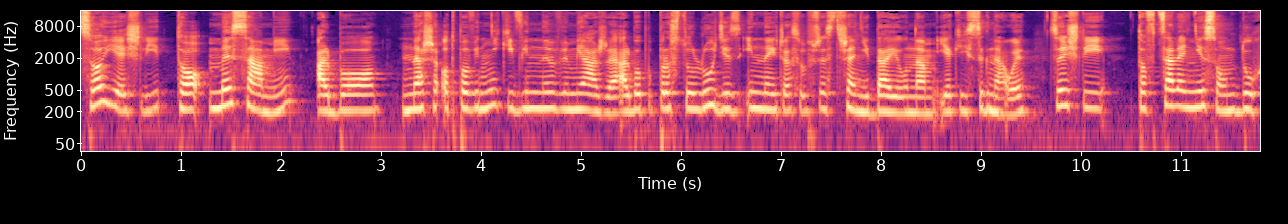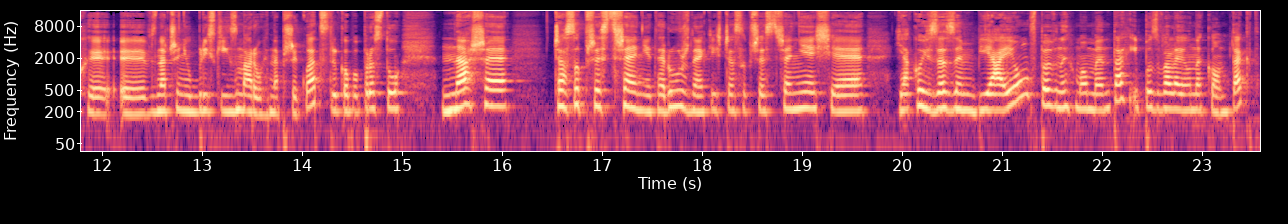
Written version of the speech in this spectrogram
co jeśli to my sami albo nasze odpowiedniki w innym wymiarze, albo po prostu ludzie z innej czasoprzestrzeni dają nam jakieś sygnały? Co jeśli to wcale nie są duchy y, w znaczeniu bliskich zmarłych na przykład, tylko po prostu nasze czasoprzestrzenie, te różne jakieś czasoprzestrzenie się jakoś zazębiają w pewnych momentach i pozwalają na kontakt.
